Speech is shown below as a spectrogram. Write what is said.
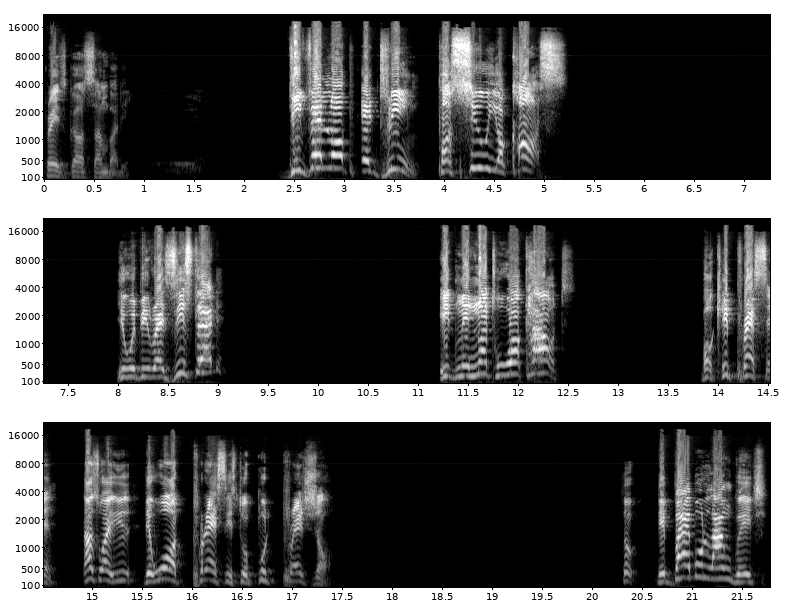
Praise God, somebody. Develop a dream. Pursue your cause. You will be resisted. It may not work out. But keep pressing. That's why you, the word press is to put pressure. So the Bible language,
